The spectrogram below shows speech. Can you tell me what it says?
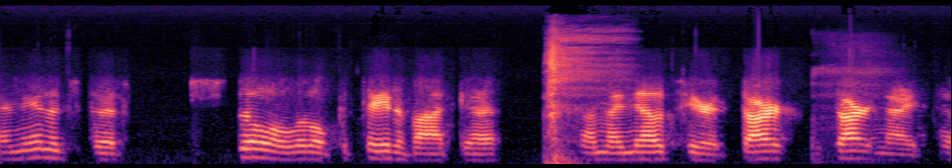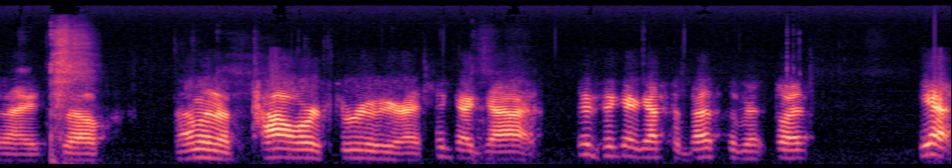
I managed to spill a little potato vodka on my notes here at dart dart night tonight. So I'm gonna power through here. I think I got. I think I got the best of it, but yes,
